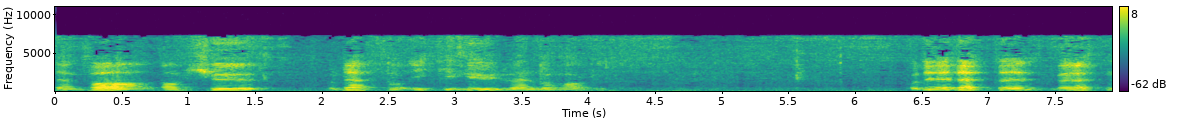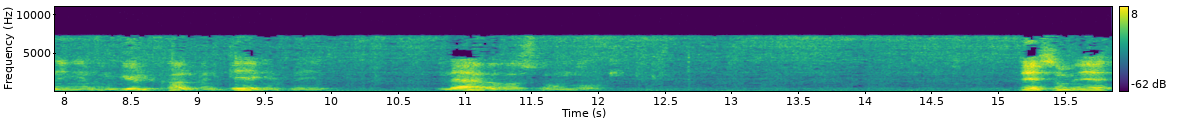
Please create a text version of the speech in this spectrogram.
Den var av kjød og derfor ikke Gud velbehagelig. Og det er dette beretningen om gullkalven egentlig lærer oss om òg. Det som er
